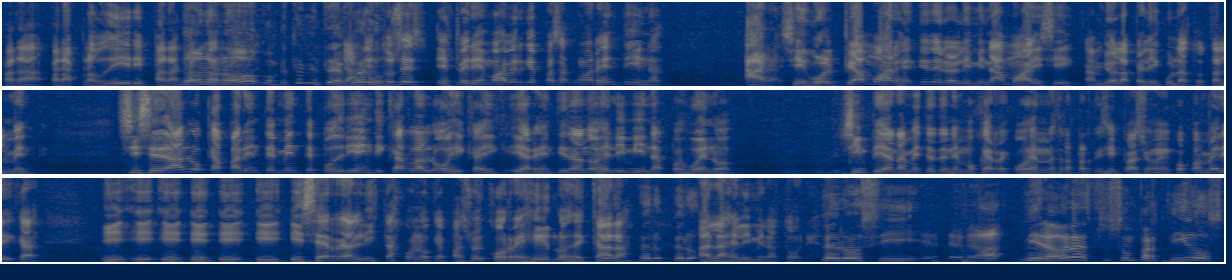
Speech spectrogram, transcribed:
para, para aplaudir y para No, no, cantar no, los- completamente de Ya, acuerdo. entonces, esperemos a ver qué pasa con Argentina. Ahora, si golpeamos a Argentina y lo eliminamos, ahí sí, cambió la película totalmente. Si se da lo que aparentemente podría indicar la lógica y, y Argentina nos elimina, pues bueno, simple y llanamente tenemos que recoger nuestra participación en Copa América y, y- y- ser realistas con lo que pasó y corregirlos de cara Pero- pero- a las eliminatorias. Pero si. eh, ah, mira, ahora son partidos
